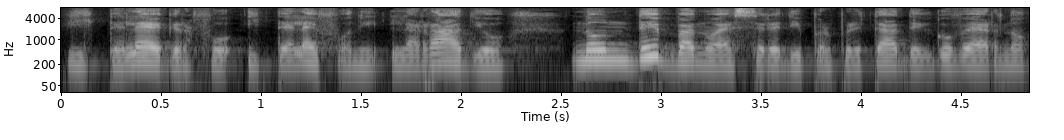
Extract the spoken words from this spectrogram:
il telegrafo, i telefoni, la radio non debbano essere di proprietà del governo,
